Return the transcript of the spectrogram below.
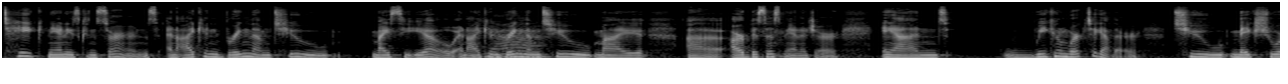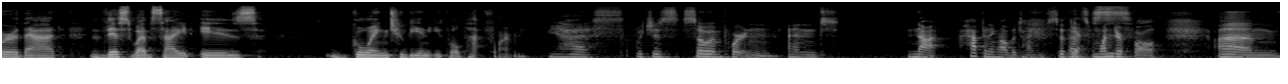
take nanny's concerns and I can bring them to my CEO and I can bring them to my uh, our business manager and we can work together to make sure that this website is going to be an equal platform. Yes, which is so important and not happening all the time. So that's Yes. wonderful. Um,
